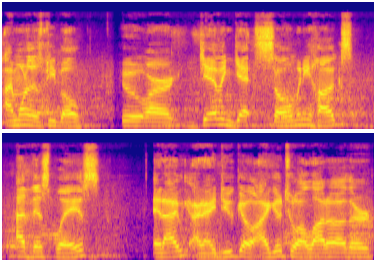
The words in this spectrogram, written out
I'm one of those people who are give and get so many hugs at this place, and I and I do go. I go to a lot of other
